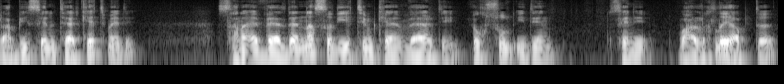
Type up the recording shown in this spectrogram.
Rabbin seni terk etmedi. Sana evvelden nasıl yetimken verdi, yoksul idin, seni varlıklı yaptı,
